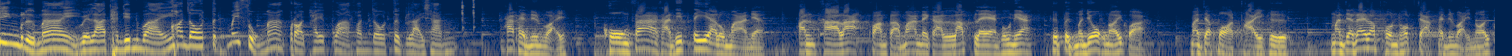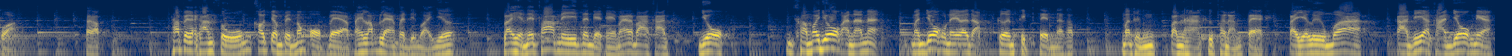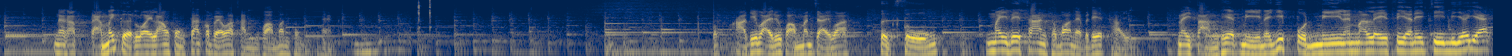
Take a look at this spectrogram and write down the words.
จริงหรือไม่ เวลาแผ่นดินไหวคอนโดตึกไม่สูงมากปลอดภัยกว่าคอนโดตึกหลายชั้น ถ้าแผ่นดินไหว โครงสร้างอาคารที่เตี้ยลงมาเนี่ยพันภาระความสามารถในการรับแรงพวกนี้คือตึกมันโยกน้อยกว่า มันจะปลอดภัยคือ มันจะได้รับผลกระทบจากแผ่นดินไหวน้อยกว่านะครับถ้าเป็นอาคารสูงเขาจำเป็นต้องออกแบบให้รับแรงแผ่นดินไหวเยอะเราเห็นในภาพในอินเทอร์เน็ตเห็นไหมบางอาคารโยกคำว่าโยกอันนั้นน่ะมันโยกในระดับเกิน 10 เซนนะครับมันถึงปัญหาคือผนังแตก แต่อย่าลืมว่า การที่อาคารโยกเนี่ยนะครับแต่ไม่เกิดรอยร้าวโครงสร้างก็แปลว่าอาคารมีความมั่นคงแข็งอธิบายด้วยความมั่นใจว่าตึกสูงไม่ได้สร้างเฉพาะในประเทศไทย ในต่างประเทศมีในญี่ปุ่นมีในมาเลเซียในจีนมีเยอะแยะ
